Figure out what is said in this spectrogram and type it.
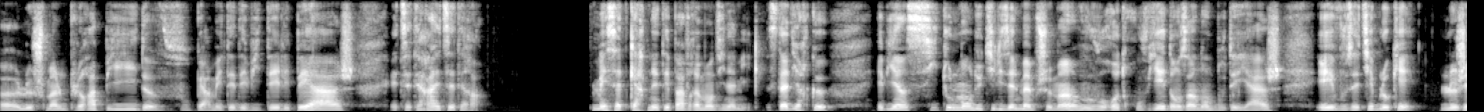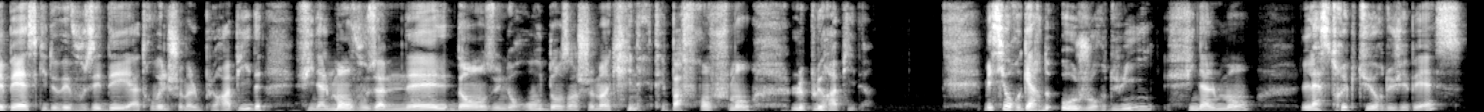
euh, le chemin le plus rapide, vous permettez d'éviter les péages, etc., etc. Mais cette carte n'était pas vraiment dynamique. C'est-à-dire que, eh bien, si tout le monde utilisait le même chemin, vous vous retrouviez dans un embouteillage et vous étiez bloqué le GPS qui devait vous aider à trouver le chemin le plus rapide, finalement vous amenait dans une route, dans un chemin qui n'était pas franchement le plus rapide. Mais si on regarde aujourd'hui, finalement, la structure du GPS,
